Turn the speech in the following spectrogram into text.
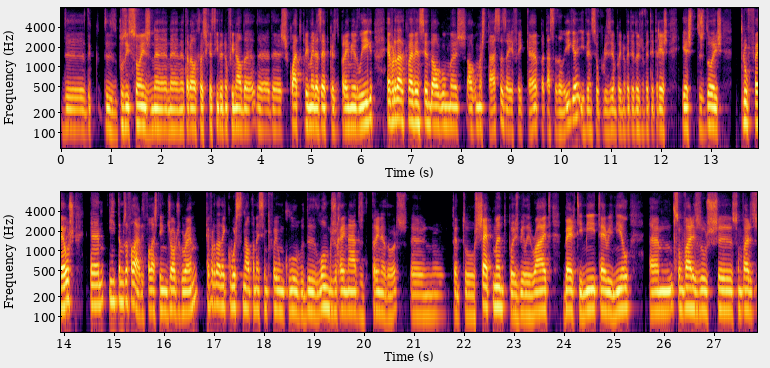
de, de, de posições na, na, na, tabela classificativa no final da, da, das quatro primeiras épocas de Premier League. É verdade que vai vencendo algumas, algumas taças, a FA Cup, a Taça da Liga, e venceu, por exemplo, em 92-93 estes dois troféus. Um, e estamos a falar, falaste em George Graham. A verdade é que o Arsenal também sempre foi um clube de longos reinados de treinadores, uh, no, tanto Chapman, depois Billy Wright, Bertie Mee, Terry Neal. Um, são vários os eh, são vários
